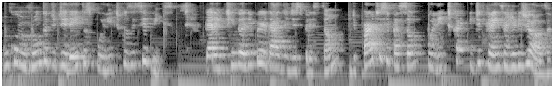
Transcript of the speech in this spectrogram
um conjunto de direitos políticos e civis, garantindo a liberdade de expressão, de participação política e de crença religiosa.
